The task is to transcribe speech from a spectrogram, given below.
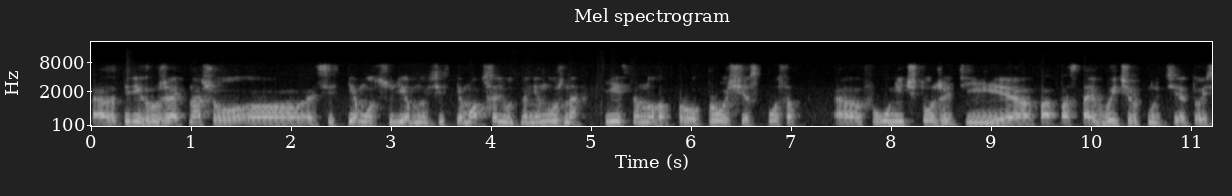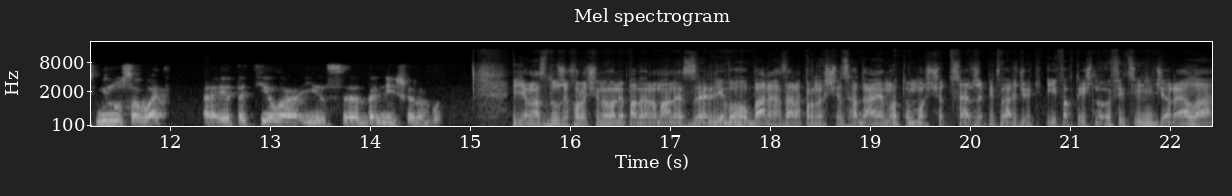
э, перегружать нашу э, систему, судебную систему абсолютно не нужно. Есть намного про проще способ э, уничтожить и поставить, вычеркнуть, то есть минусовать это тело из дальнейшей работы. Є в нас дуже хороші новини, пане Романе, з лівого берега. Зараз про них ще згадаємо, тому що це вже підтверджують і фактично офіційні джерела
